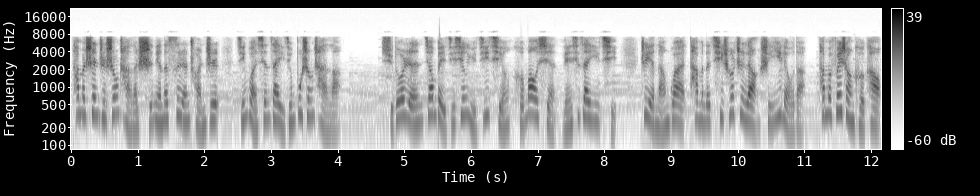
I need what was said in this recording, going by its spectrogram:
他们甚至生产了十年的私人船只，尽管现在已经不生产了。许多人将北极星与激情和冒险联系在一起，这也难怪他们的汽车质量是一流的。它们非常可靠，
